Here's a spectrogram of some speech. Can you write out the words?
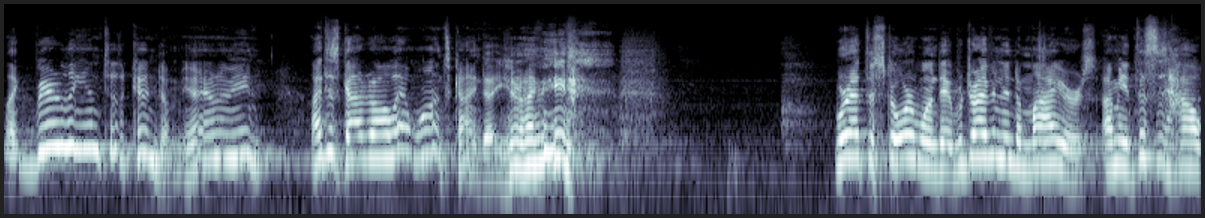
like barely into the kingdom. You know what I mean? I just got it all at once, kind of. You know what I mean? We're at the store one day. We're driving into Meijer's. I mean, this is how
